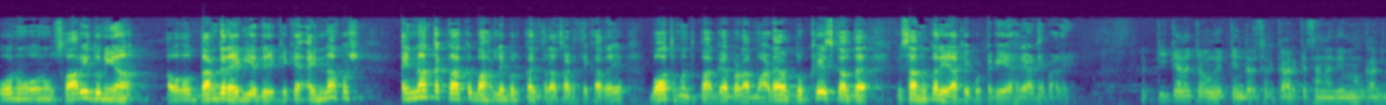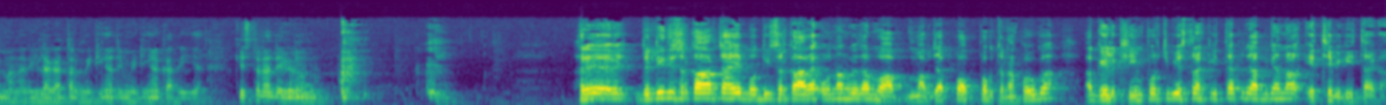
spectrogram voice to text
ਉਹਨੂੰ ਉਹਨੂੰ ਸਾਰੀ ਦੁਨੀਆ, ਉਹ ਦੰਗ ਰਹਿ ਗਈ ਹੈ ਦੇਖ ਕੇ ਕਿ ਇੰਨਾ ਕੁਝ ਇੰਨਾ ਧੱਕਾ ਕਿ ਬਾਹਰਲੇ ਮੁਲਕਾਂ ਦੀ ਤਰ੍ਹਾਂ ਸਾਡੇ ਤੇ ਕਰ ਰਹੇ ਆ। ਬਹੁਤ ਮੰਦਭਾਗਾ ਬੜਾ ਮਾੜਾ ਔਰ ਦੁੱਖ ਇਸ ਗੱਲ ਦਾ ਕਿ ਸਾਨੂੰ ਘਰੇ ਆ ਕੇ ਕੁੱਟ ਗਏ ਆ ਹਰਿਆਣੇ ਵਾਲੇ। ਕੀ ਕਹਿਣਾ ਚਾਹੋਗੇ? ਕੇਂਦਰ ਸਰਕਾਰ ਕਿਸਾਨਾਂ ਦੀਆਂ ਮੰਗਾਂ ਨਹੀਂ ਮੰਨ ਰਹੀ, ਲਗਾਤਾਰ ਮੀਟਿੰਗਾਂ ਤੇ ਮੀਟਿੰਗਾਂ ਕਰ ਰਹੀ ਹੈ ਕਿਸ ਤਰ੍ਹਾਂ ਦੇਖ ਰਹੇ ਹੋ ਉਹਨੂੰ? ਹਰੇ ਦਿੱਲੀ ਦੀ ਸਰਕਾਰ, ਚਾਹੇ ਮੋਦੀ ਸਰਕਾਰ ਹੈ, ਉਹਨਾਂ ਨੂੰ ਇਹਦਾ ਮੁਆ- ਮੁਆਵਜ਼ਾ ਭੁਗ- ਭੁਗਤਣਾ ਪਊਗਾ। ਅੱਗੇ ਲਖੀਮਪੁਰ 'ਚ ਵੀ ਇਸ ਤਰ੍ਹਾਂ ਕੀਤਾ ਪੰਜਾਬੀਆਂ ਨਾਲ ਇੱਥੇ ਵੀ ਕੀਤਾ ਹੈਗਾ।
